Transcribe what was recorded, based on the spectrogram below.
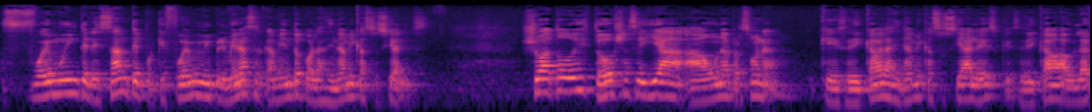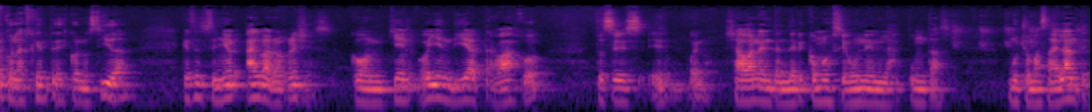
fue muy interesante porque fue mi primer acercamiento con las dinámicas sociales. Yo a todo esto ya seguía a una persona que se dedicaba a las dinámicas sociales, que se dedicaba a hablar con la gente desconocida, que es el señor Álvaro Reyes, con quien hoy en día trabajo. Entonces, eh, bueno, ya van a entender cómo se unen las puntas mucho más adelante.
